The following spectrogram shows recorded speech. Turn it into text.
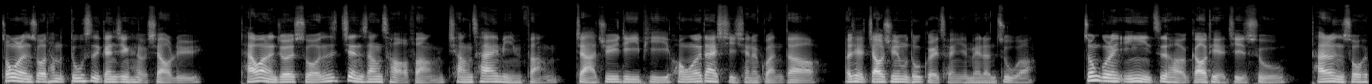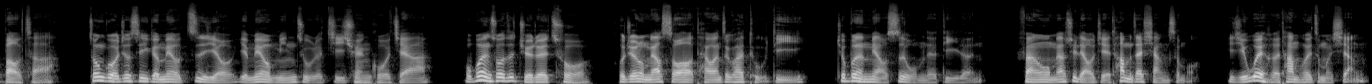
中国人说他们都市更新很有效率。台湾人就会说那是建商炒房、强拆民房、假 GDP、红二代洗钱的管道。而且郊区那么多鬼城也没人住啊。中国人引以自豪的高铁技术，台湾人说会爆炸。中国就是一个没有自由也没有民主的集权国家。我不能说这绝对错。我觉得我们要守好台湾这块土地，就不能藐视我们的敌人。反而我们要去了解他们在想什么，以及为何他们会这么想。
